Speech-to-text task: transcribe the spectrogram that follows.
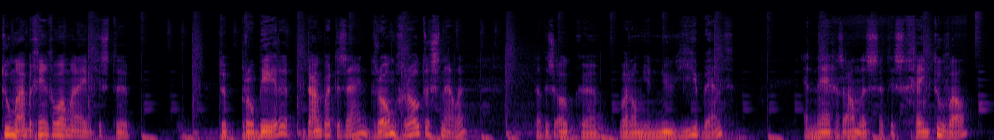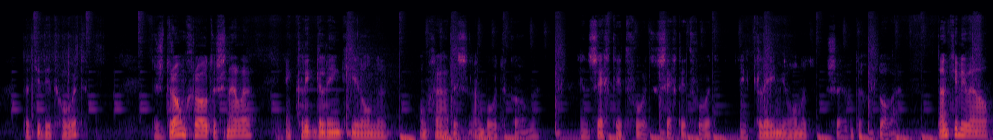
Doe maar, begin gewoon maar eventjes te te proberen dankbaar te zijn. Droom groter, sneller. Dat is ook uh, waarom je nu hier bent en nergens anders. Het is geen toeval dat je dit hoort. Dus droom groter, sneller en klik de link hieronder om gratis aan boord te komen. En zeg dit voort, zeg dit voort en claim je 170 dollar. Dank jullie wel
